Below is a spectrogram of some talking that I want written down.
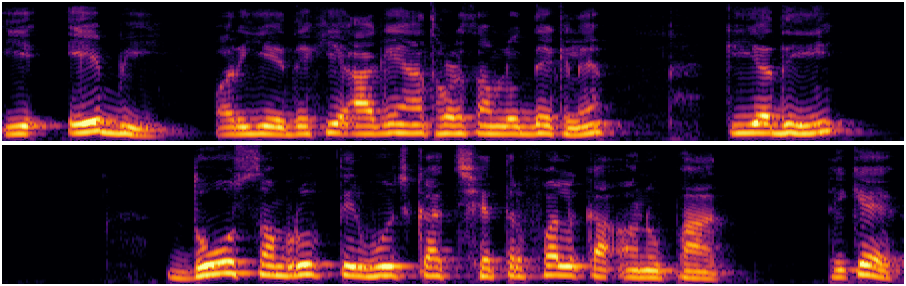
ये ए, बी और ये, देखिए आगे यहाँ थोड़ा सा हम लोग देख लें कि यदि दो समरूप त्रिभुज का क्षेत्रफल का अनुपात, ठीक है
